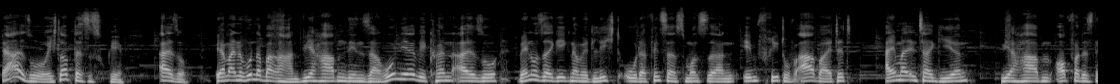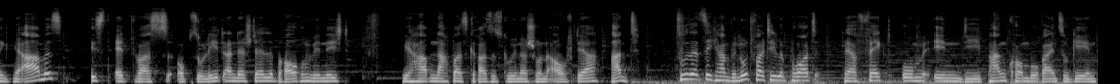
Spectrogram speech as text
Ja, also, ich glaube, das ist okay. Also, wir haben eine wunderbare Hand. Wir haben den Saronier. Wir können also, wenn unser Gegner mit Licht- oder Finsternismonstern im Friedhof arbeitet, einmal interagieren. Wir haben Opfer des linken Armes. Ist etwas obsolet an der Stelle, brauchen wir nicht. Wir haben Nachbarsgras ist grüner schon auf der Hand. Zusätzlich haben wir Notfallteleport, perfekt, um in die Punk-Kombo reinzugehen.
